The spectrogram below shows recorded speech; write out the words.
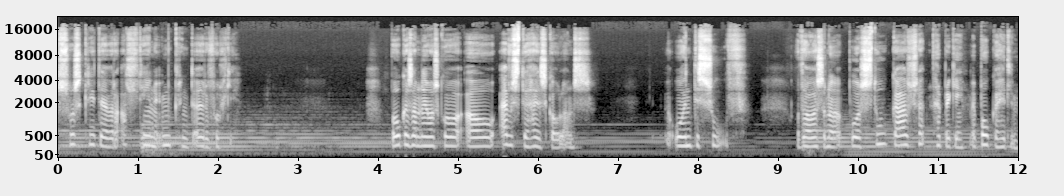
Var svo skrítið að vera allt í hennu umkringt öðru fólki. Bókasamnið var sko á efstu hæðskólans og undir súð og það var svona búið að stúka af svefnherbergi með bókahillum.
